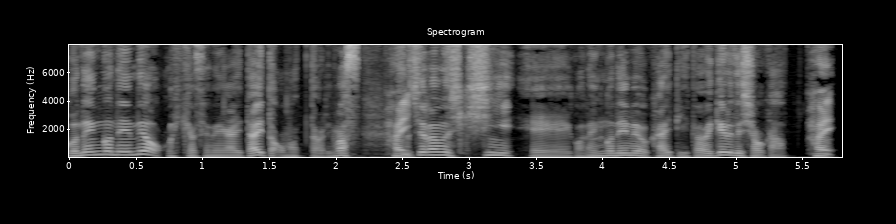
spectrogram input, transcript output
5年後の夢をお聞かせ願いたいと思っております、はい。こちらの色紙に、えー5年後の夢を書いていただけるでしょうか。はい、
